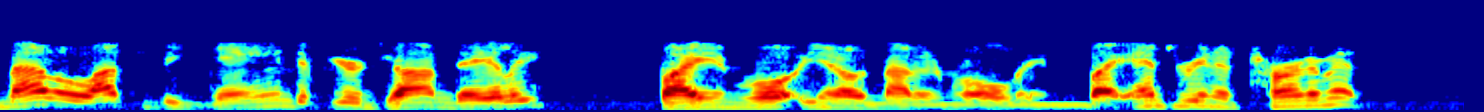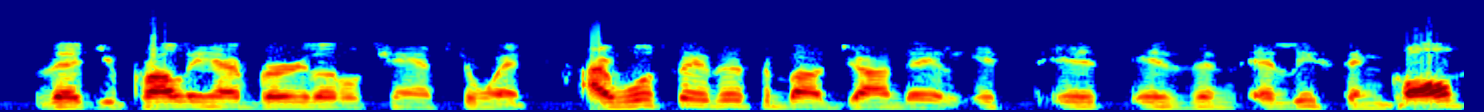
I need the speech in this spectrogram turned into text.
not a lot to be gained if you're John Daly by enroll, you know, not enrolling, by entering a tournament that you probably have very little chance to win. I will say this about John Daly. It, it is in, at least in golf,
